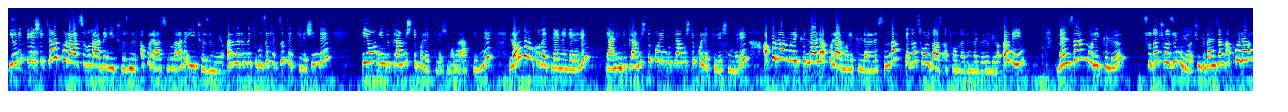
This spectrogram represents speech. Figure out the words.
iyonik bileşikler polar sıvılarda iyi çözünür, apolar sıvılarda iyi çözülmüyor. Aralarındaki bu zıt etkileşim de iyon indüklenmiş dipol etkileşim olarak bilinir. London kuvvetlerine gelelim. Yani indüklenmiş dipol, indüklenmiş dipol etkileşimleri apolar moleküllerle apolar moleküller arasında ya da soy gaz atomlarında görülüyor. Örneğin benzen molekülü suda çözülmüyor. Çünkü benzen apolar,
